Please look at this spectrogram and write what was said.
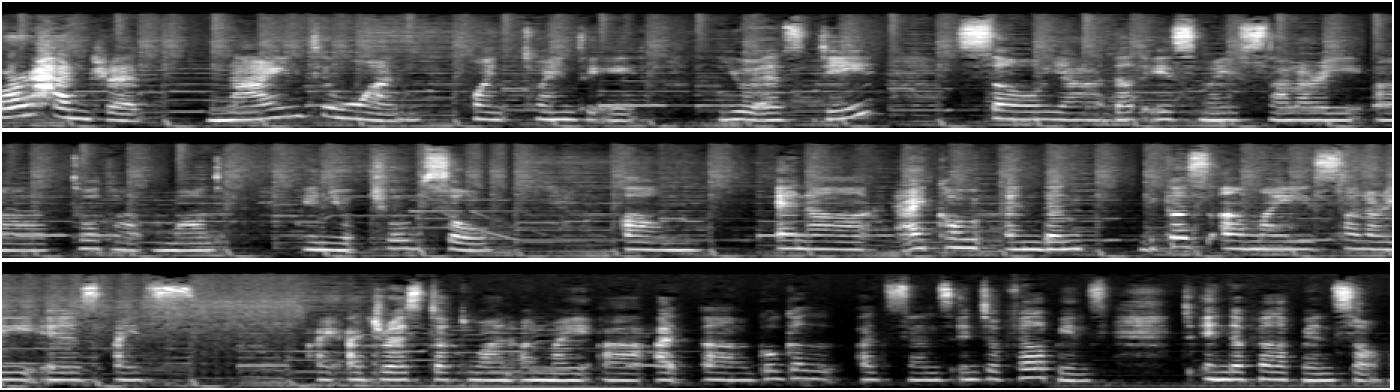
491.28 USD. So yeah, that is my salary uh, total amount in YouTube. So um, and uh, I come and then because uh, my salary is I I addressed that one on my uh, at, uh, Google AdSense into Philippines in the Philippines. So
